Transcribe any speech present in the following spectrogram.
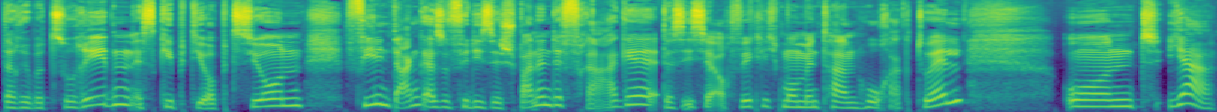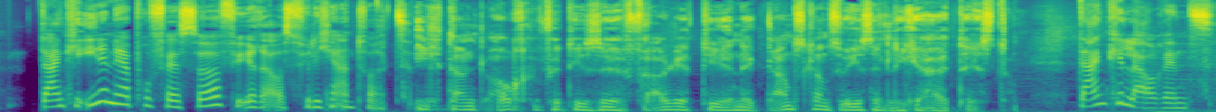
darüber zu reden. Es gibt die Option. Vielen Dank also für diese spannende Frage. Das ist ja auch wirklich momentan hochaktuell. Und ja, Danke Ihnen, Herr Professor, für Ihre ausführliche Antwort. Ich danke auch für diese Frage, die eine ganz, ganz wesentliche heute ist. Danke, Laurenz.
